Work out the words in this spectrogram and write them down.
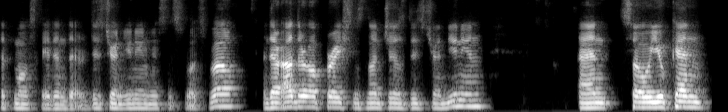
at most K, then there disjoint union is as well. And there are other operations, not just disjoint union. And so you can,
